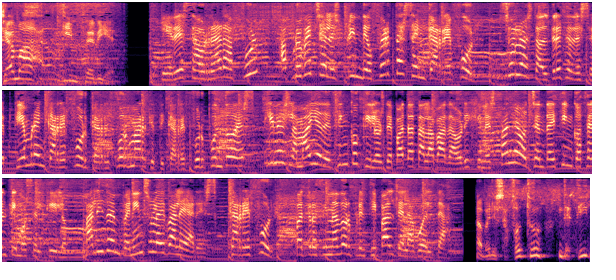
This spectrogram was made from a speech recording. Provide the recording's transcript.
Llama al 1510. ¿Quieres ahorrar a full? Aprovecha el sprint de ofertas en Carrefour. Solo hasta el 13 de septiembre en Carrefour, Carrefour Market y Carrefour.es tienes la malla de 5 kilos de patata lavada origen España 85 céntimos el kilo. Válido en Península y Baleares. Carrefour, patrocinador principal de la vuelta. A ver esa foto, decir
